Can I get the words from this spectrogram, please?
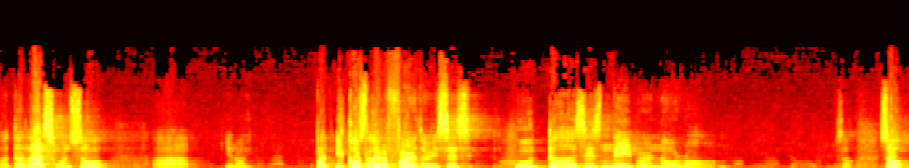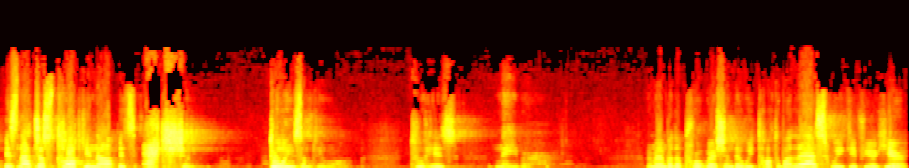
uh, the last one. So, uh, you know, but it goes a little further. It says, Who does his neighbor no wrong? So, so it's not just talking now, it's action, doing something wrong to his neighbor. Remember the progression that we talked about last week, if you're here.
